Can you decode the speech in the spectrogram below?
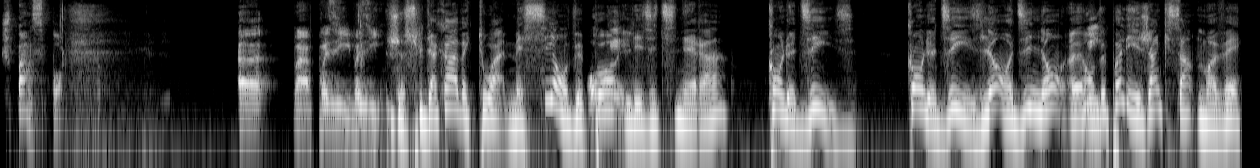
Je pense pas. Euh, ouais, vas-y, vas-y. Je suis d'accord avec toi, mais si on veut pas les itinérants, qu'on le dise. Qu'on le dise. Là, on dit non, euh, Oui. on veut pas les gens qui sentent mauvais.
